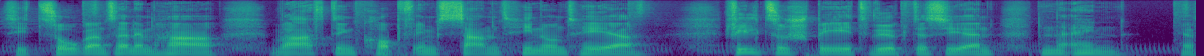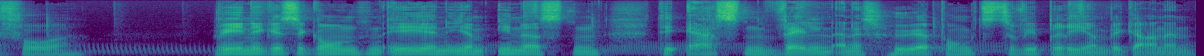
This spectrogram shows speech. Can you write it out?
Sie zog an seinem Haar, warf den Kopf im Sand hin und her. Viel zu spät würgte sie ein Nein hervor. Wenige Sekunden ehe in ihrem Innersten die ersten Wellen eines Höhepunkts zu vibrieren begannen.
